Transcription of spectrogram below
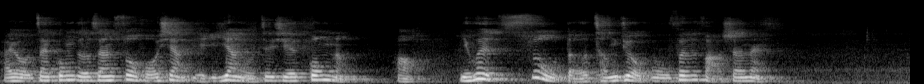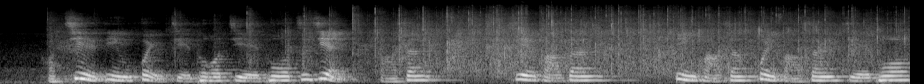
还有在功德山塑佛像，也一样有这些功能啊。你会速得成就五分法身呢？好，戒定慧解脱解脱之见法身，戒法身、定法身、慧法身、解脱。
